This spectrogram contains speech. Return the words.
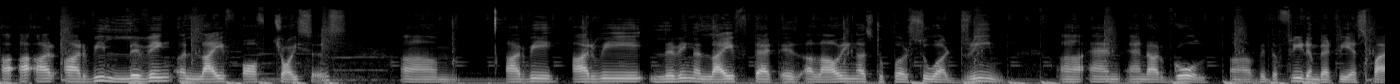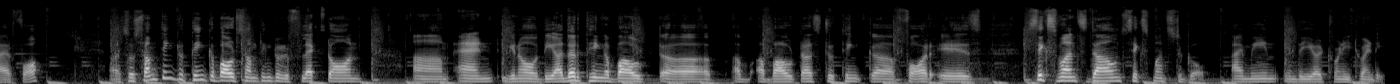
Are, are we living a life of choices? Um, are we are we living a life that is allowing us to pursue our dream uh, and and our goal uh, with the freedom that we aspire for? Uh, so something to think about, something to reflect on, um, and you know the other thing about uh, about us to think uh, for is six months down, six months to go. I mean, in the year 2020.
